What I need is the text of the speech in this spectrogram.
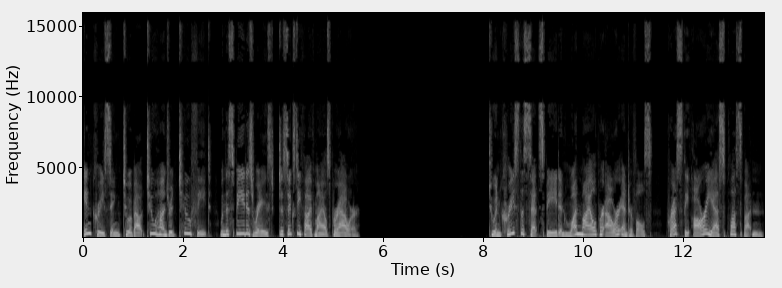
increasing to about 202 feet when the speed is raised to 65 miles per hour. To increase the set speed in 1 mile per hour intervals, press the RES plus button.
